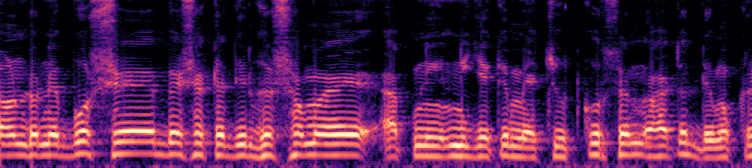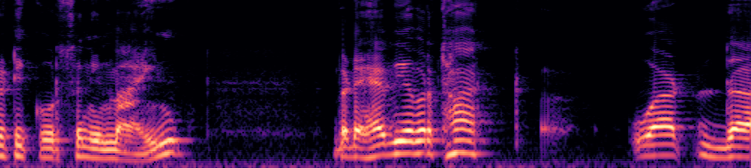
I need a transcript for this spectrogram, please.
লন্ডনে বসে বেশ একটা দীর্ঘ সময় আপনি নিজেকে ম্যাচিউর করছেন, হয়তো ডেমোক্রেটিক করছেন in mind but have you ever thought what the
